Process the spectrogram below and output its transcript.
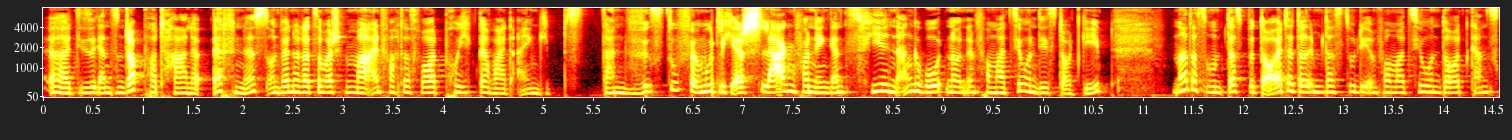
äh, diese ganzen Jobportale öffnest und wenn du da zum Beispiel mal einfach das Wort Projektarbeit eingibst, dann wirst du vermutlich erschlagen von den ganz vielen Angeboten und Informationen, die es dort gibt. Ne, das, das bedeutet eben, dass du die Informationen dort ganz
